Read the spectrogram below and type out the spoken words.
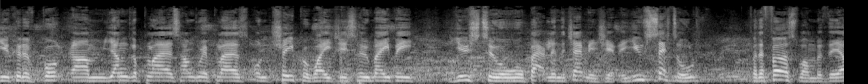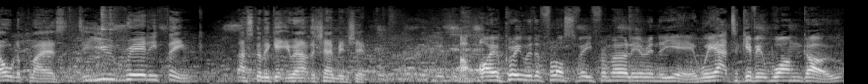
you could have bought um, younger players, hungrier players on cheaper wages who may be used to or will battle in the championship. Are you settled for the first one with the older players? Do you really think that's going to get you out of the championship? I agree with the philosophy from earlier in the year. We had to give it one go,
